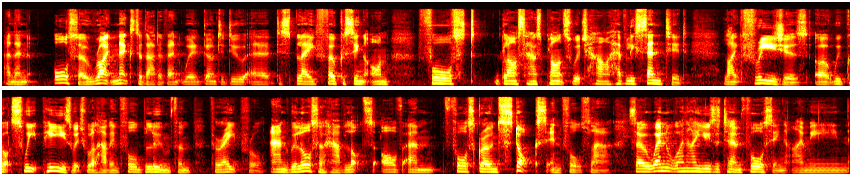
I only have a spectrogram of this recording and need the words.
And then also, right next to that event, we're going to do a display focusing on forced glasshouse plants which are heavily scented like freesias. Uh, we've got sweet peas, which we'll have in full bloom from, for April. And we'll also have lots of um, force grown stocks in full flower. So when, when I use the term forcing, I mean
